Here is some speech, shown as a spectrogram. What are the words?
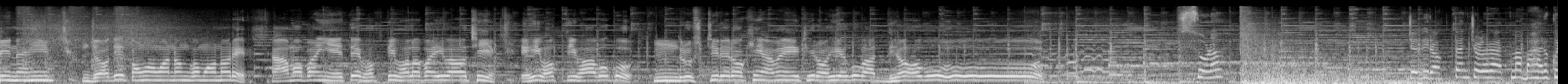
ବି ନାହିଁ ଯଦି ତୁମମାନଙ୍କ ମନରେ ଆମ ପାଇଁ ଏତେ ଭକ୍ତି ଭଲ ପାଇବା ଅଛି ଏହି ଭକ୍ତି ଭାବକୁ ଦୃଷ୍ଟିରେ ରଖି ଆମେ ଏଇଠି ରହିବାକୁ ବାଧ୍ୟ ହେବୁ ଶୁଣ ଯଦି ରକ୍ତାଞ୍ଚଳର ଆତ୍ମା ବାହାରକୁ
